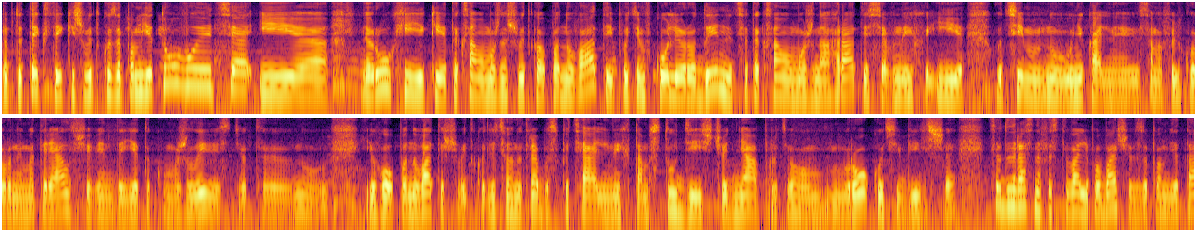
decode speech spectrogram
Тобто тексти, які швидко запам'ятовуються, і е, рухи, які так само можна швидко опанувати, і потім в колі родини це так само можна гратися в них. І оцім ну унікальний саме фольклорний матеріал, що він дає таку можливість, от е, ну його опанувати швидко. Для цього не треба спеціальних там студій щодня протягом року чи більше. Це один раз на фестивалі побачив, запам'ятав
